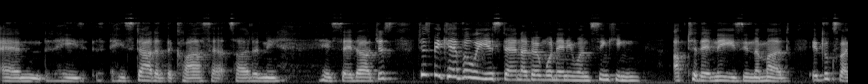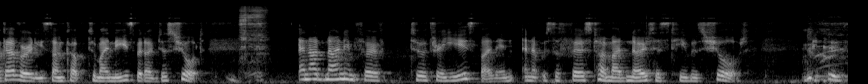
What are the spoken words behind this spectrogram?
And he he started the class outside, and he, he said, oh, "Just just be careful where you stand. I don't want anyone sinking up to their knees in the mud. It looks like I've already sunk up to my knees, but I'm just short." And I'd known him for two or three years by then, and it was the first time I'd noticed he was short, because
